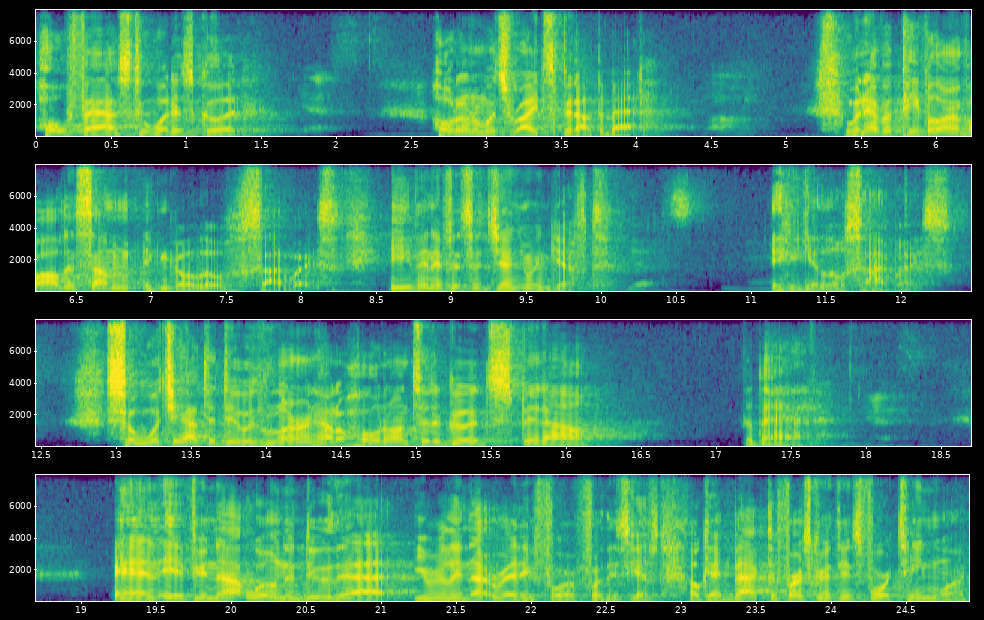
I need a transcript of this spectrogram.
hold fast to what is good, hold on to what's right, spit out the bad. Whenever people are involved in something, it can go a little sideways. Even if it's a genuine gift, it can get a little sideways. So, what you have to do is learn how to hold on to the good, spit out the bad. And if you're not willing to do that, you're really not ready for, for these gifts. Okay, back to 1 Corinthians 14 1.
